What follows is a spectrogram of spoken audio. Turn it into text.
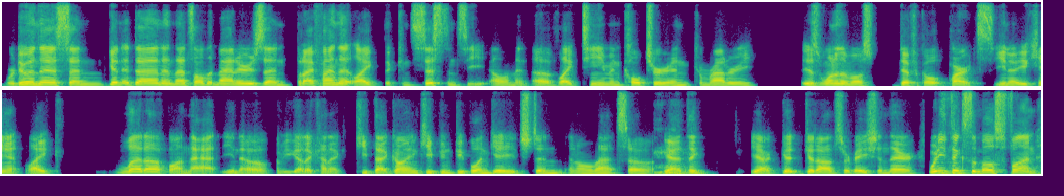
we're doing this and getting it done and that's all that matters. And but i find that like the consistency element of like team and culture and camaraderie is one of the most difficult parts. You know you can't like let up on that you know. You got to kind of keep that going keeping people engaged and and all that. So mm-hmm. yeah i think yeah good good observation there. What do you think's the most fun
